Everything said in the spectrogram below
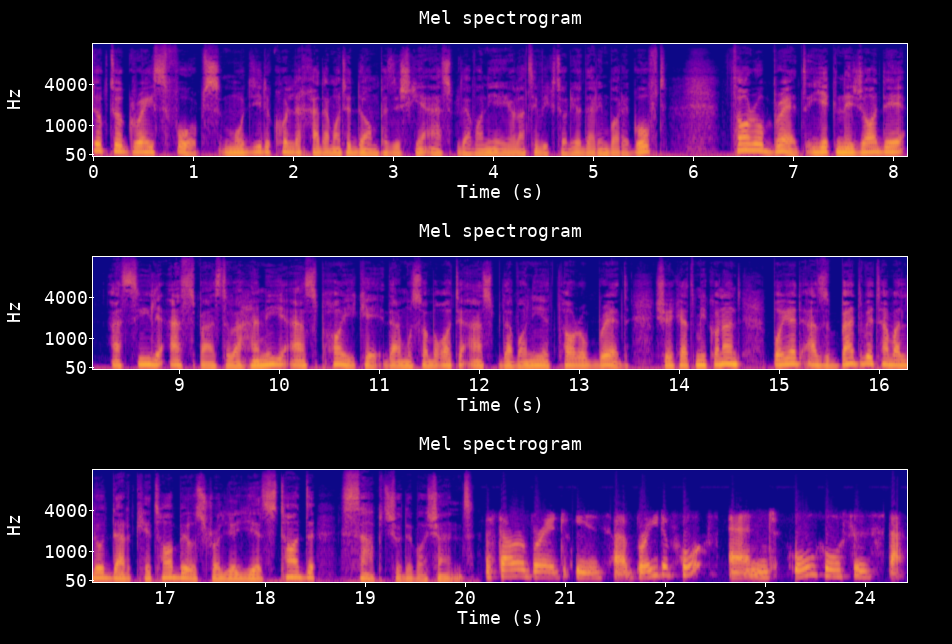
دکتر گریس فوربس مدیر کل خدمات دامپزشکی اسب دوانی ایالت ویکتوریا در این باره گفت تارو برد یک نژاد اصیل اسب است و همه اسب هایی که در مسابقات اسب دوانی تارو برد شرکت می کنند باید از بدو تولد در کتاب استرالیایی استاد ثبت شده باشند. The thoroughbred is a breed of horse and all horses that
